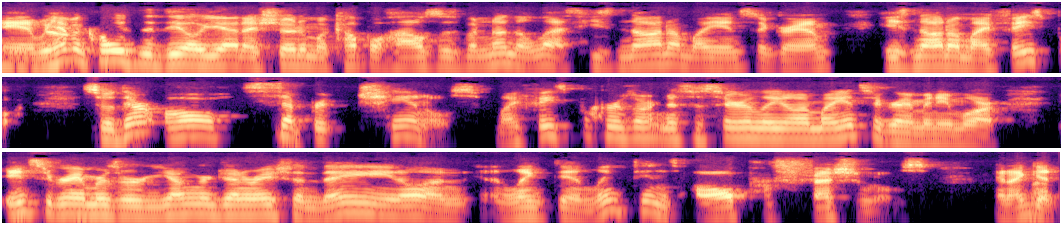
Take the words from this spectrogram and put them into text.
And we haven't closed the deal yet. I showed him a couple houses, but nonetheless, he's not on my Instagram. He's not on my Facebook. So they're all separate channels. My Facebookers aren't necessarily on my Instagram anymore. Instagrammers are younger generation. They ain't on LinkedIn. LinkedIn's all professionals. And I get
